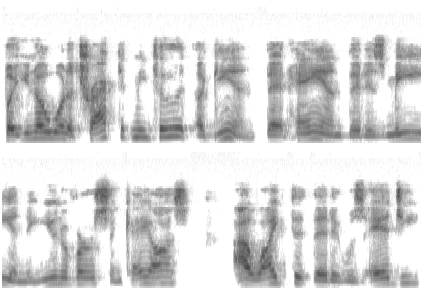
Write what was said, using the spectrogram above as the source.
But you know what attracted me to it? Again, that hand that is me and the universe and chaos. I liked it that it was edgy.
